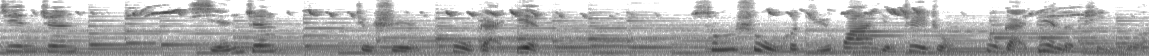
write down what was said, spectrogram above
坚贞，贤贞就是不改变。松树和菊花有这种不改变的品格，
